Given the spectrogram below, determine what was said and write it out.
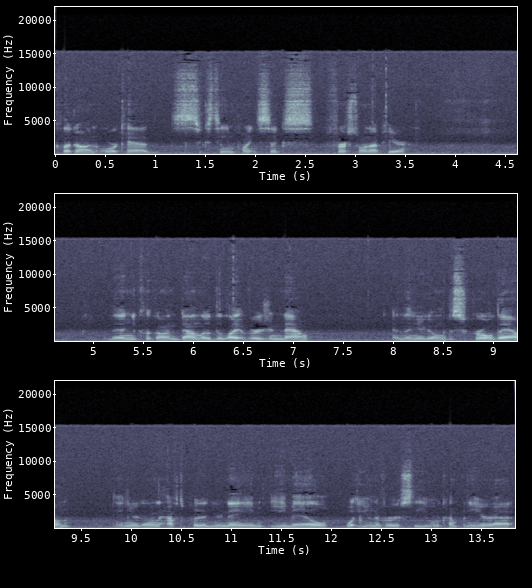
Click on OrCAD 16.6, first one up here. Then you click on download the Lite version now. And then you're going to scroll down and you're going to have to put in your name, email, what university or company you're at,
